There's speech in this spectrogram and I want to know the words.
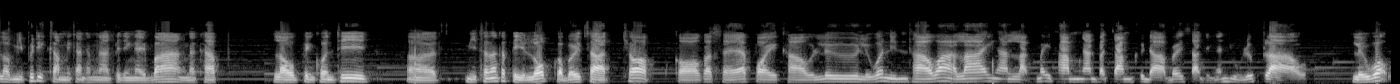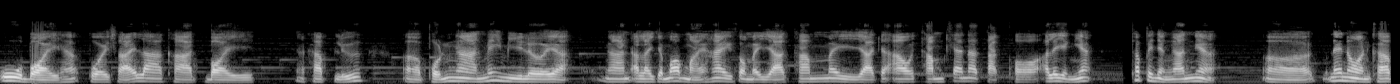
เรามีพฤติกรรมในการทำงานเป็นยังไงบ้างนะครับ เราเป็นคนที่มีทัศนคติลบกับบริษัทชอบก่อกระแสปล่อยข่าวลือ หรือว่านินทาว่าร้ายงานหลักไม่ทำงานประจำคือด่าบริษัทอย่างนั้นอยู่หรือเปล่า หรือว่าอู้บ่อยฮะป่วยสายลาขาดบ่อยนะครับ หรืออผลงานไม่มีเลยอะงานอะไรจะมอบหมายให้ก็ไม่อยากทำไม่อยากจะเอาทำแค่หน้าตักพออะไรอย่างเงี้ย ถ้าเป็นอย่างนั้นเนี่ยแน่นอนครับ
